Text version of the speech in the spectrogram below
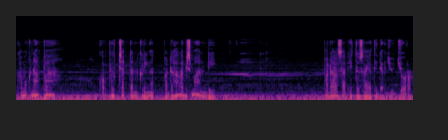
kamu kenapa? Kok pucat dan keringat padahal habis mandi? Padahal saat itu saya tidak jujur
